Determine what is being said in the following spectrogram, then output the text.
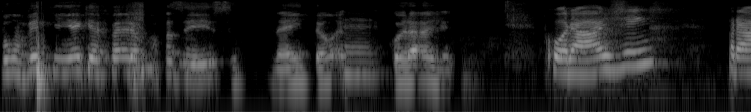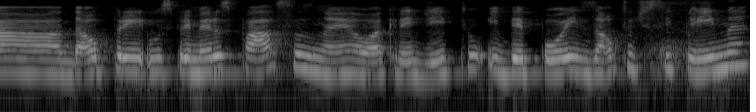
vamos ver quem é que é fera para fazer isso, né? Então, é, é. coragem. Coragem para dar os primeiros passos, né? Eu acredito, e depois autodisciplina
